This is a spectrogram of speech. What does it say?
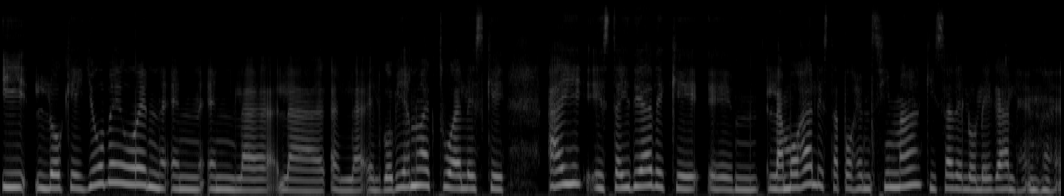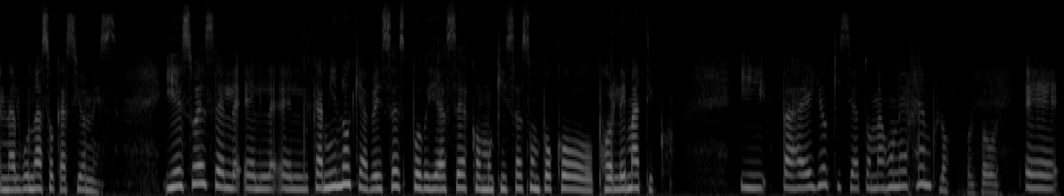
Y lo que yo veo en, en, en la, la- la- el gobierno actual es que hay esta idea de que em, la moral está por encima quizá de lo legal en, en algunas ocasiones. Y eso es el, el, el camino que a veces podría ser como quizás un poco problemático. Y para ello quisiera tomar un ejemplo. Por favor. Eh,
